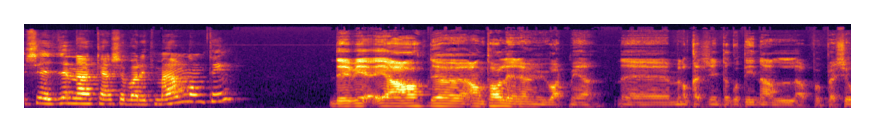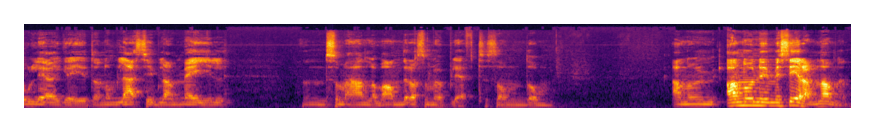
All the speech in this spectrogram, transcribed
tjejerna kanske varit med om någonting? Det, vi- ja, det, antagligen har de ju varit med. Eh, men de kanske inte har gått in alla på personliga grejer utan de läser ibland mail mm, som handlar om andra som har upplevt. Som de anonym, anonymiserar namnen.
